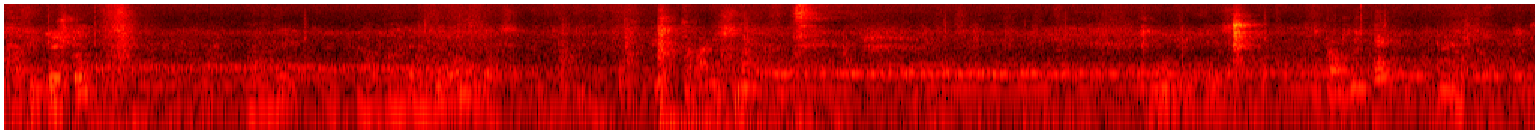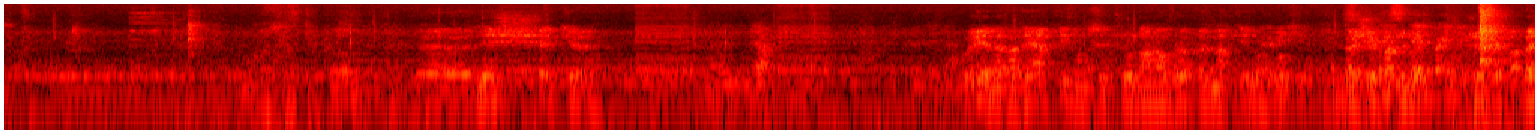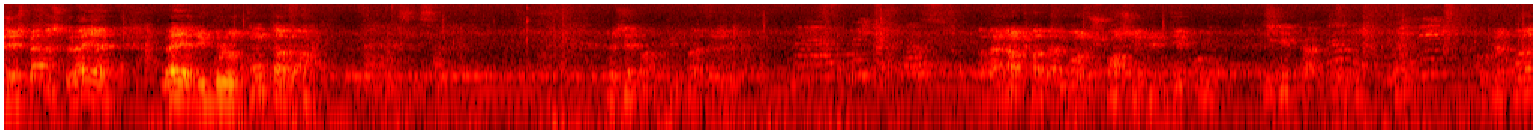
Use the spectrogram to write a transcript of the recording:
Trafic de jetons? Euh, L'échec... Oui, elle n'avait rien pris, donc c'est toujours dans l'enveloppe marqué. donc, ok. Bah, je sais pas, je bah, j'espère parce que là, il y a, y a du boulot de comptable. Hein. Je pense que tu te débrouilles. Il est est- On fait quoi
